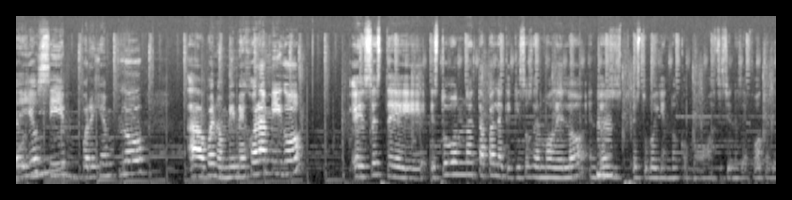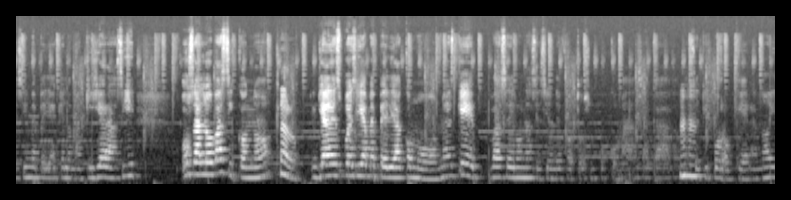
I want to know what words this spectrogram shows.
Ellos sí, por ejemplo, ah, bueno, mi mejor amigo es este estuvo en una etapa en la que quiso ser modelo entonces estuvo yendo como a sesiones de fotos y así me pedía que lo maquillara así o sea, lo básico, ¿no? Claro. Ya después ya me pedía como, no es que va a ser una sesión de fotos un poco no sé, tipo rockera, ¿no? Y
